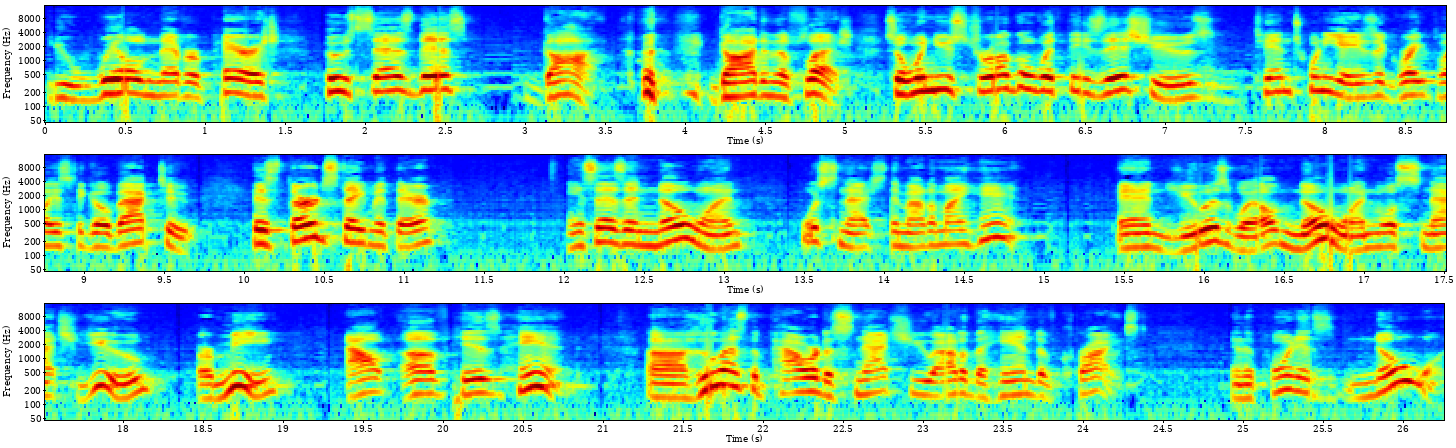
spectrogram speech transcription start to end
You will never perish. Who says this? God. God in the flesh. So when you struggle with these issues, 1028 is a great place to go back to. His third statement there, he says, And no one will snatch them out of my hand. And you as well, no one will snatch you or me out of his hand. Uh, who has the power to snatch you out of the hand of Christ? And the point is, no one.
